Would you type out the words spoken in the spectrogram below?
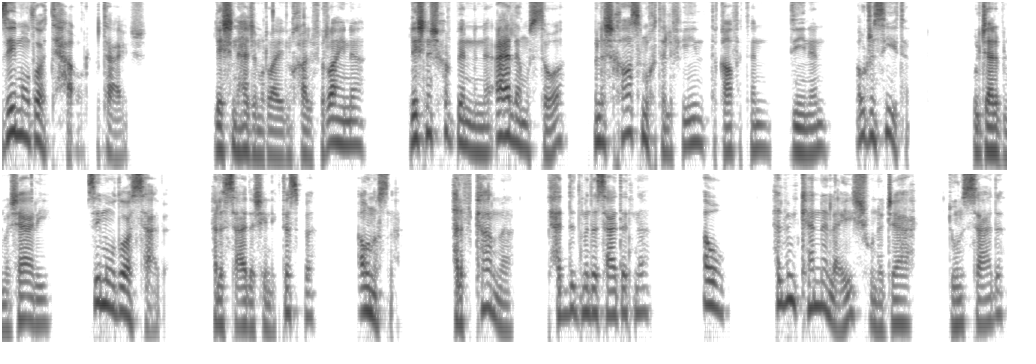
زي موضوع التحاور والتعايش. ليش نهاجم الرأي المخالف لرأينا ليش نشعر بأننا أعلى مستوى من الأشخاص المختلفين ثقافة دينا أو جنسية؟ والجانب المشاعري. زي موضوع السعادة. هل السعادة شيء نكتسبه؟ أو نصنع هل أفكارنا تحدد مدى سعادتنا؟ أو هل بإمكاننا العيش ونجاح دون السعادة؟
